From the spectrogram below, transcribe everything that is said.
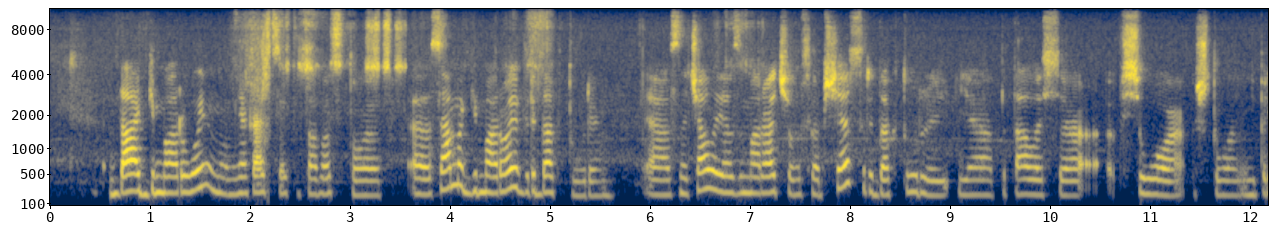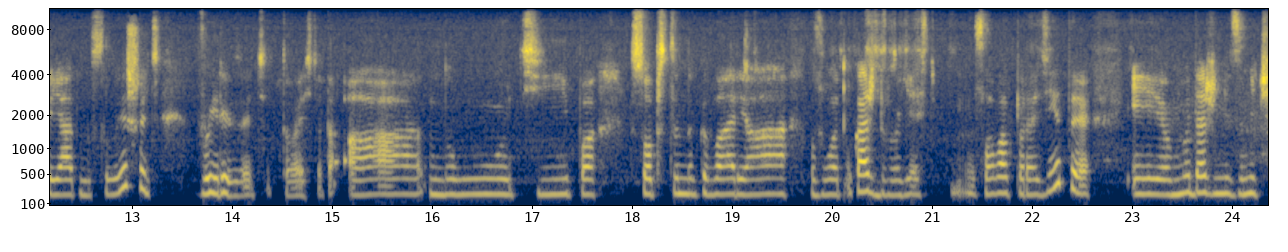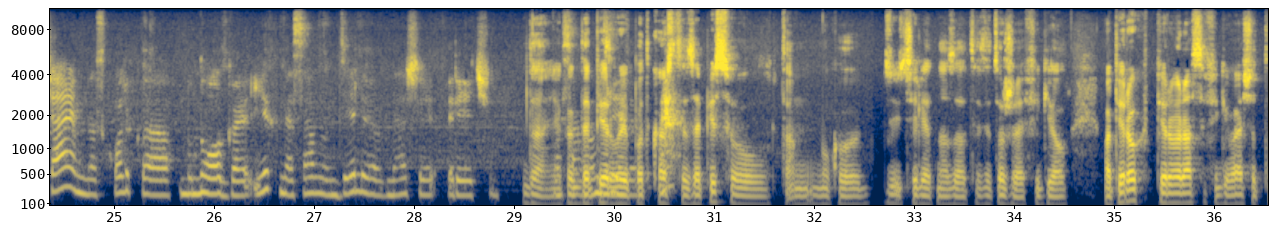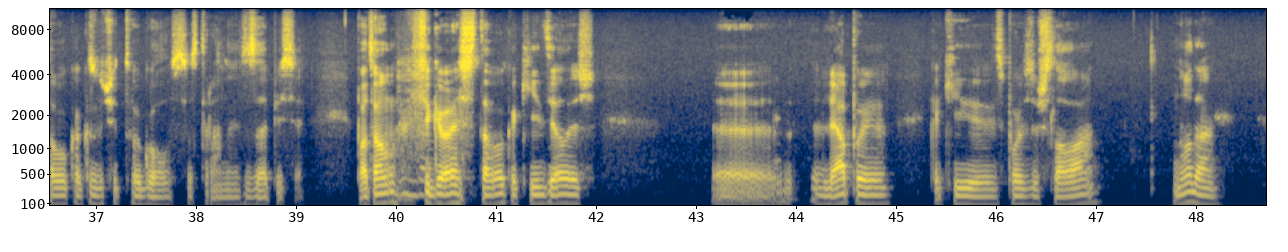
Да, геморрой, но мне кажется, это того стоит. Э, самый геморрой в редактуре. Э, сначала я заморачивалась вообще с редактурой. Я пыталась э, все, что неприятно слышать, вырезать. То есть это а, ну, типа, собственно говоря. Вот. У каждого есть слова-паразиты, и мы даже не замечаем, насколько много их на самом деле в нашей речи. Да, я когда первые деле. подкасты записывал, там около 9 лет назад, я тоже офигел. Во-первых, первый раз офигеваешь от того, как звучит твой голос со стороны записи. Потом да. офигеваешь от того, какие делаешь э, ляпы какие используешь слова. Ну да.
